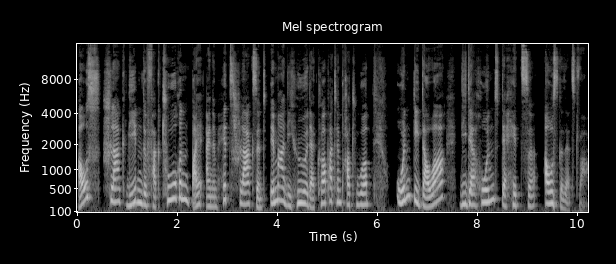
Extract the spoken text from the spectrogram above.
Ausschlaggebende Faktoren bei einem Hitzschlag sind immer die Höhe der Körpertemperatur und die Dauer, die der Hund der Hitze ausgesetzt war.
